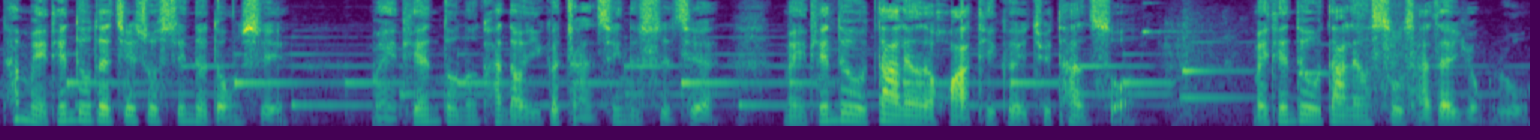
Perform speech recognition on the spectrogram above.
他每天都在接受新的东西，每天都能看到一个崭新的世界，每天都有大量的话题可以去探索，每天都有大量素材在涌入。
